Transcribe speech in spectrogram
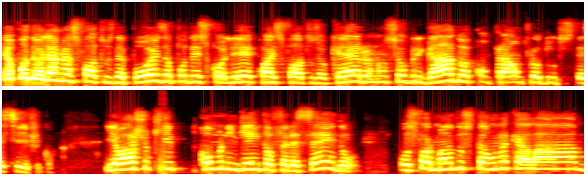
eu poder olhar minhas fotos depois, eu poder escolher quais fotos eu quero, eu não ser obrigado a comprar um produto específico. E eu acho que, como ninguém está oferecendo, os formandos estão naquela.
